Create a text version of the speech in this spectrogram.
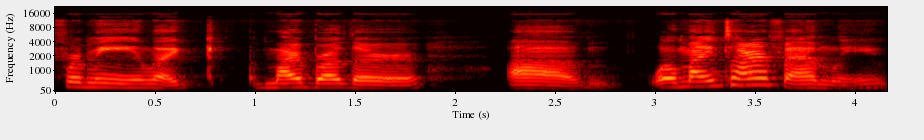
For me, like my brother, um, well, my entire family,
